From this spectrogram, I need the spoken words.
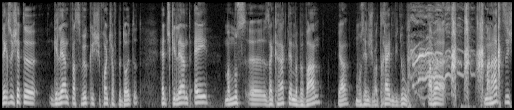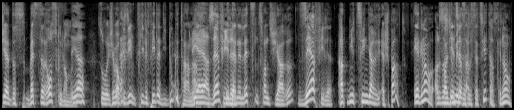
Denkst du, ich hätte gelernt, was wirklich Freundschaft bedeutet? Hätte ich gelernt, ey, man muss äh, seinen Charakter immer bewahren. Ja, man muss ja nicht übertreiben wie du. Aber man hat sich ja das Beste rausgenommen. Ja. So, ich habe auch gesehen, viele Fehler, die du getan hast. Ja, ja, sehr In viele. deinen letzten 20 Jahre Sehr viele. hat mir 10 Jahre erspart. Ja, genau. Alles, Weil du mir das alles erzählt hast. Genau.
